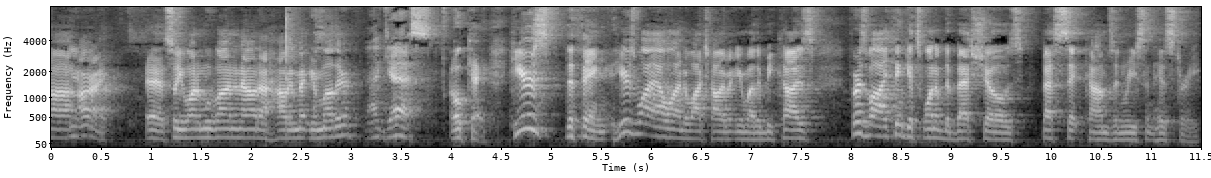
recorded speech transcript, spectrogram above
all right uh, so you want to move on now to how i met your mother I guess. Okay, here's the thing. Here's why I wanted to watch How I Met Your Mother because, first of all, I think it's one of the best shows, best sitcoms in recent history.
